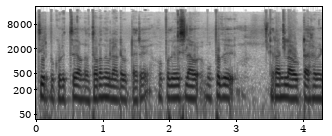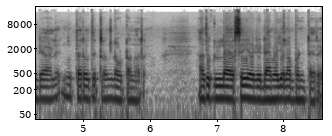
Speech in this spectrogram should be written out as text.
தீர்ப்பு கொடுத்து அவனை தொடர்ந்து விளையாட விட்டார். முப்பது வயசில் முப்பது ரனில் அவுட் ஆக வேண்டிய ஆள். நூற்றறுபத்தெட்டு ரனில் அவுட் ஆனார். அதுக்குள்ளே அவர் செய்ய வேண்டிய டேமேஜ் எல்லாம் பண்ணிட்டாரு.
